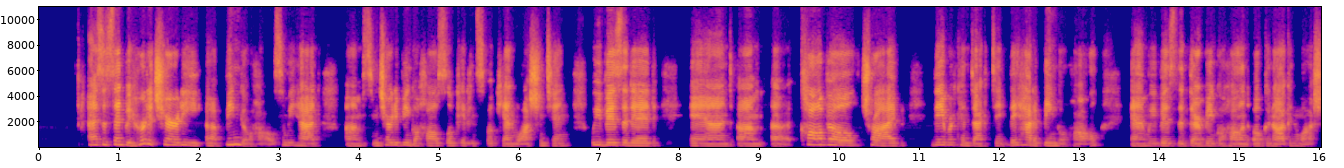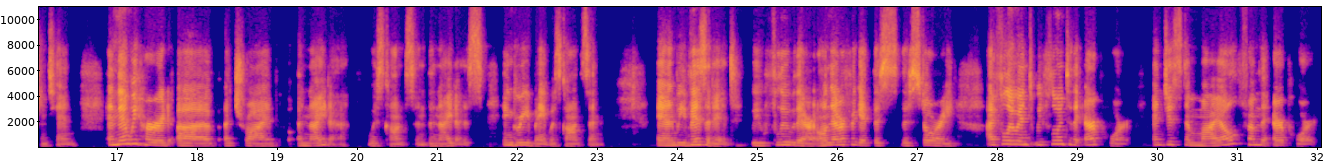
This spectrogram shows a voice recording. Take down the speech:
as I said, we heard of charity uh, bingo halls, and we had um, some charity bingo halls located in Spokane, Washington. We visited, and um, uh, Colville tribe, they were conducting, they had a bingo hall, and we visited their bingo hall in Okanogan, Washington. And then we heard of a tribe, Oneida, Wisconsin, the Oneidas in Green Bay, Wisconsin. And we visited, we flew there. I'll never forget this, this story. I flew in, we flew into the airport, and just a mile from the airport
